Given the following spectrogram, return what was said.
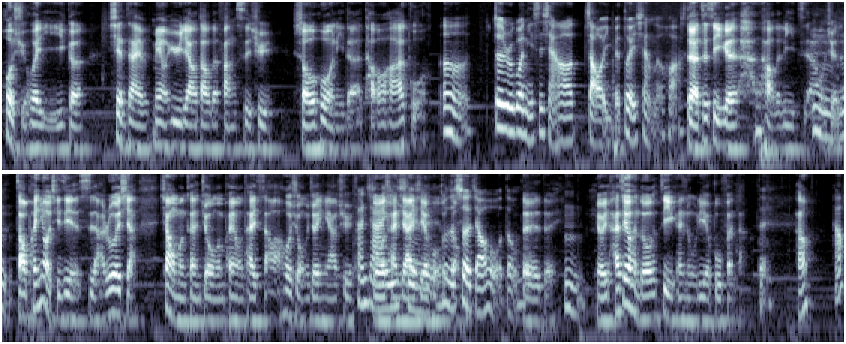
或许会以一个现在没有预料到的方式去。收获你的桃花果，嗯，就是如果你是想要找一个对象的话，对啊，这是一个很好的例子啊。嗯、我觉得找朋友其实也是啊。如果想像我们可能觉得我们朋友太少啊，或许我们就应该要去多参加一些活动或者社交活动。对对对，嗯，有还是有很多自己可以努力的部分的、啊。对，好，好，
